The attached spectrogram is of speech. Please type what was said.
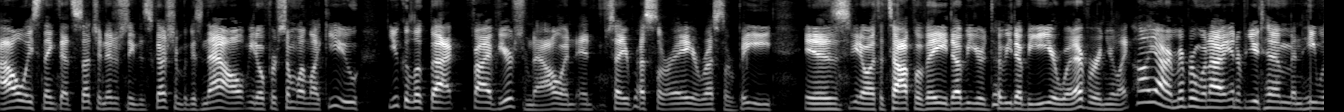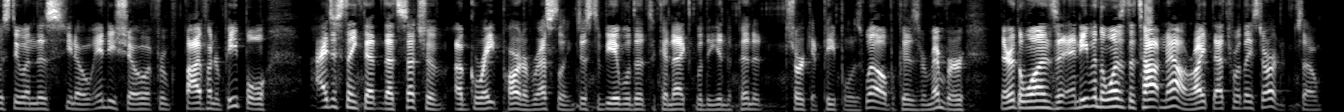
I always think that's such an interesting discussion because now, you know, for someone like you, you could look back five years from now and, and say wrestler A or wrestler B is, you know, at the top of AEW or WWE or whatever. And you're like, oh, yeah, I remember when I interviewed him and he was doing this, you know, indie show for 500 people. I just think that that's such a, a great part of wrestling, just to be able to, to connect with the independent circuit people as well. Because remember, they're the ones, and even the ones at the top now, right? That's where they started. So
